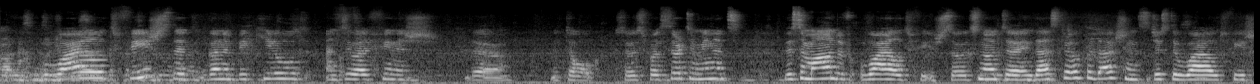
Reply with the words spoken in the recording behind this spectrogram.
hour. wild fish that gonna be killed until I finish the the talk. So it's for 30 minutes. This amount of wild fish. So it's not uh, industrial production. It's just the wild fish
